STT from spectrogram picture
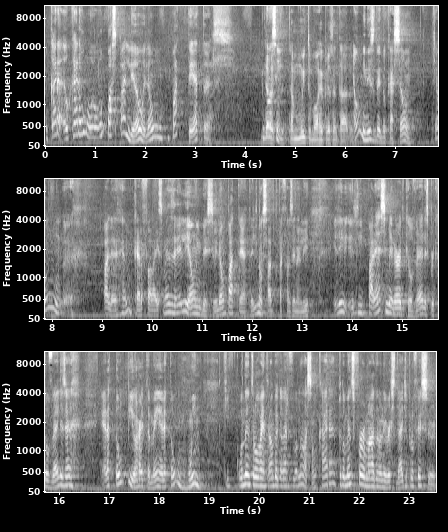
O cara, o cara é um, um paspalhão, ele é um pateta. Então, Não, assim. Tá muito mal representado. É um ministro da educação que é um. Olha, eu não quero falar isso, mas ele é um imbecil, ele é um pateta, ele não sabe o que está fazendo ali. Ele, ele parece melhor do que o Vélez, porque o Vélez era, era tão pior também, era tão ruim, que quando entrou vai entrar, a galera falou, nossa, um cara pelo menos formado na universidade e professor.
